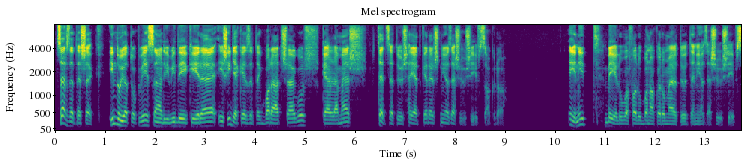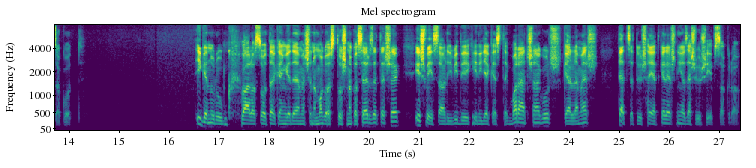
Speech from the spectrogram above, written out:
Szerzetesek, induljatok Vészáli vidékére, és igyekezzetek barátságos, kellemes, tetszetős helyet keresni az esős évszakra. Én itt, Béluva faluban akarom eltölteni az esős évszakot. Igen, urunk, válaszolták engedelmesen a magasztosnak a szerzetesek, és Vészáli vidékén igyekeztek barátságos, kellemes, tetszetős helyet keresni az esős évszakra.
